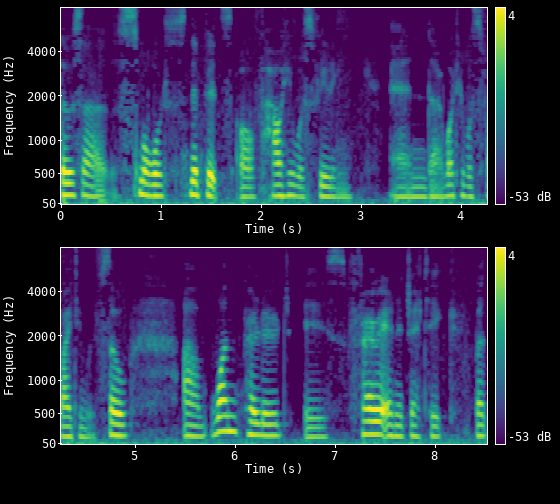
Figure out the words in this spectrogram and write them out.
those are small snippets of how he was feeling and uh, what he was fighting with. So, um, one prelude is very energetic, but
